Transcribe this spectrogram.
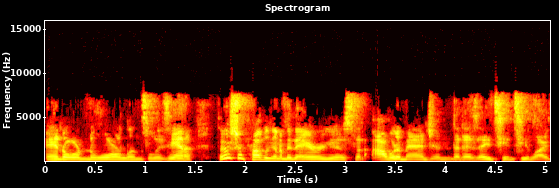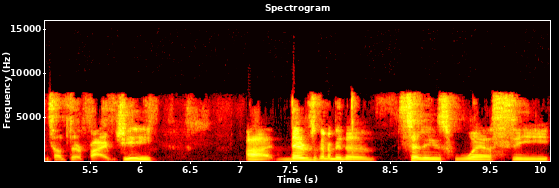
and or New Orleans, Louisiana, those are probably going to be the areas that I would imagine that as AT&T lights up their 5G, uh, there's going to be the cities with the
